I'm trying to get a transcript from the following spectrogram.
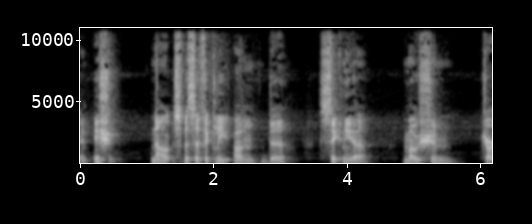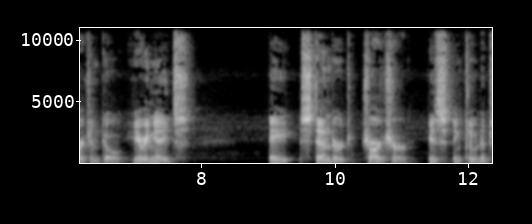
an issue. Now, specifically on the Signia Motion Charge and Go hearing aids, a standard charger is included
